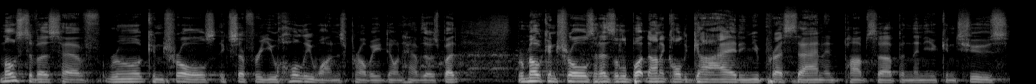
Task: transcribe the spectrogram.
most of us have remote controls, except for you holy ones probably don't have those. But remote controls that has a little button on it called guide, and you press that and it pops up, and then you can choose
